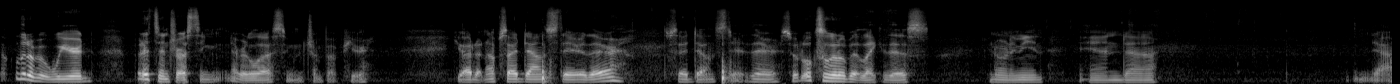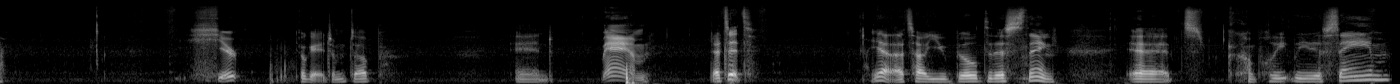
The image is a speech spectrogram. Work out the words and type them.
a little bit weird. But it's interesting, nevertheless. I'm going to jump up here. You add an upside down stair there, upside down stair there. So it looks a little bit like this. You know what I mean? And, uh, yeah. Here. Okay, jumped up. And bam! That's it. Yeah, that's how you build this thing. It's completely the same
